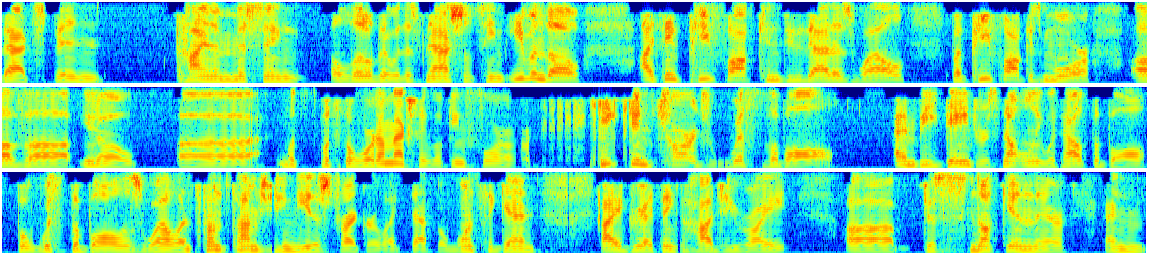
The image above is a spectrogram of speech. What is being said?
that's been kind of missing a little bit with this national team, even though I think Pefok can do that as well. But Pefok is more of a, you know, uh, what's what's the word I'm actually looking for? He can charge with the ball and be dangerous not only without the ball but with the ball as well. And sometimes you need a striker like that. But once again, I agree. I think Haji Wright uh, just snuck in there and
